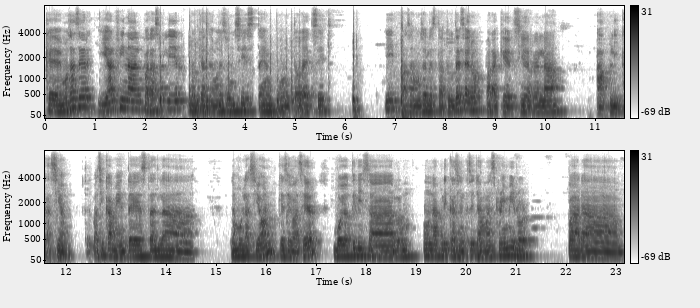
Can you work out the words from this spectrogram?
que debemos hacer y al final para salir lo que hacemos es un system.exit y pasamos el estatus de cero para que él cierre la aplicación. Entonces básicamente esta es la, la emulación que se va a hacer. Voy a utilizar una aplicación que se llama Stream Mirror para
